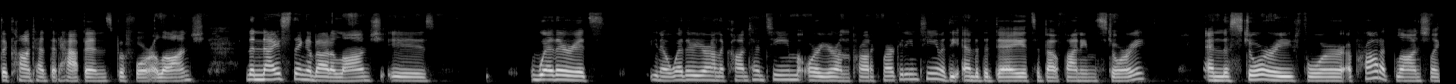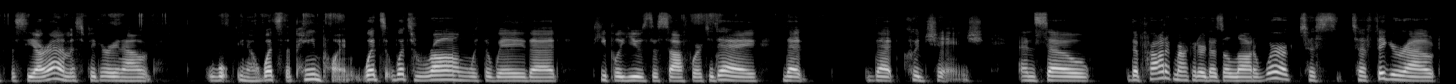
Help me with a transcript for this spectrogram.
the content that happens before a launch. The nice thing about a launch is whether it's you know, whether you're on the content team or you're on the product marketing team, at the end of the day, it's about finding the story. And the story for a product launch like the CRM is figuring out, you know, what's the pain point? What's what's wrong with the way that people use the software today that that could change? And so the product marketer does a lot of work to to figure out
